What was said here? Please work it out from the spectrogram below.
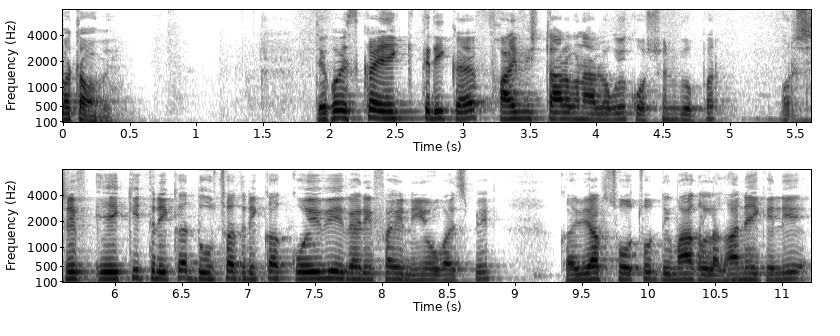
बताओ भाई। देखो इसका एक ही तरीका है फाइव स्टार बना लोगे क्वेश्चन के ऊपर और सिर्फ़ एक ही तरीका दूसरा तरीका कोई भी वेरीफाई नहीं होगा इस पर कभी आप सोचो दिमाग लगाने के लिए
